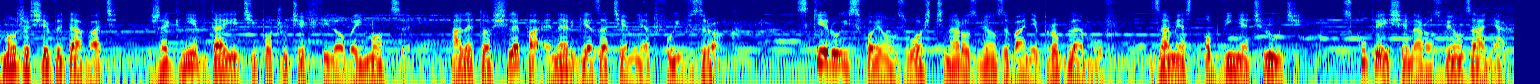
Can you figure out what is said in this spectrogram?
Może się wydawać, że gniew daje ci poczucie chwilowej mocy, ale to ślepa energia zaciemnia twój wzrok. Skieruj swoją złość na rozwiązywanie problemów, zamiast obwiniać ludzi. Skupiaj się na rozwiązaniach,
